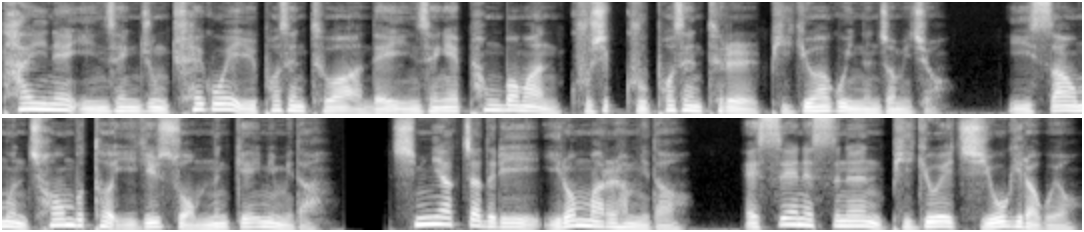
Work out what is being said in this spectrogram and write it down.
타인의 인생 중 최고의 1%와 내 인생의 평범한 99%를 비교하고 있는 점이죠. 이 싸움은 처음부터 이길 수 없는 게임입니다. 심리학자들이 이런 말을 합니다. SNS는 비교의 지옥이라고요.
